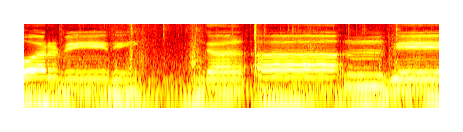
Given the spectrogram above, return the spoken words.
orvidi gal veril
